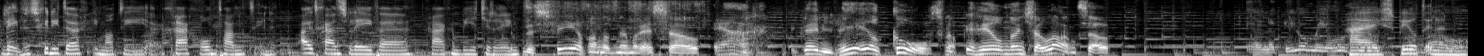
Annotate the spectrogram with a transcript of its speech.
levensgenieter. Iemand die eh, graag rondhangt in het uitgaansleven, graag een biertje drinkt. De sfeer van dat nummer is zo, ja, weet niet, heel cool. Snap je? Heel nonchalant. Zo. Hij speelt in een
